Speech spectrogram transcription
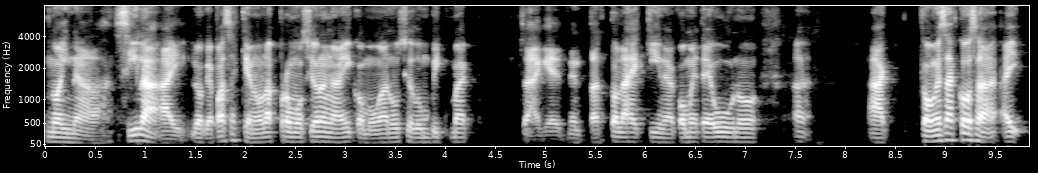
no hay nada. Sí la hay. Lo que pasa es que no las promocionan ahí como un anuncio de un Big Mac. O sea, que en tanto las esquinas, cómete uno. con esas cosas hay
